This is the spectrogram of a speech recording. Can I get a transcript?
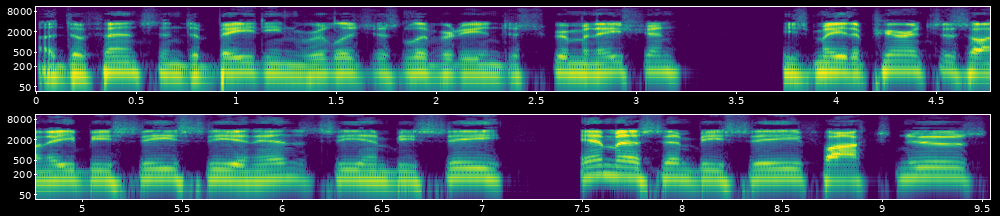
a defense in debating religious liberty and discrimination. He's made appearances on ABC, CNN, CNBC, MSNBC, Fox News.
